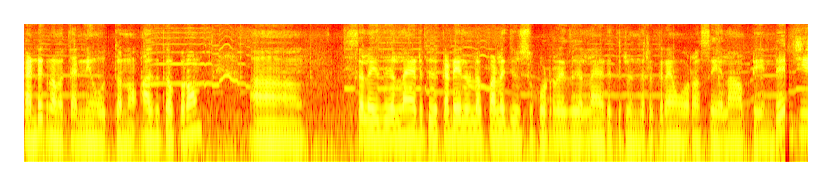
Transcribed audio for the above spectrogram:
கண்டுக்கு நம்ம தண்ணி ஊற்றணும். அதுக்கப்புறம் சில இதுகள்லாம் எடுத்து கடையில் உள்ள பழ ஜூஸ் போடுற இதுகள்லாம் எடுத்துகிட்டு வந்திருக்கிறேன். உரம் செய்யலாம் அப்படின்ட்டு. ஜி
